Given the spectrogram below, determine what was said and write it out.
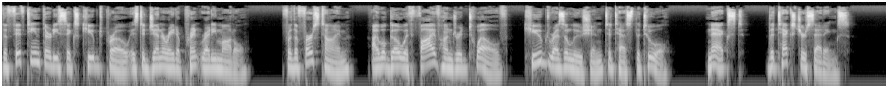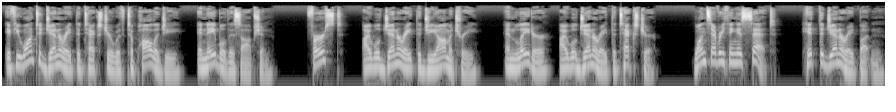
the 1536 cubed pro is to generate a print-ready model. For the first time, I will go with 512 cubed resolution to test the tool. Next, the texture settings. If you want to generate the texture with topology, enable this option. First, I will generate the geometry, and later, I will generate the texture. Once everything is set, hit the Generate button.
